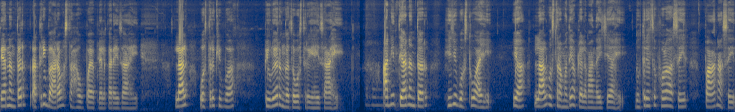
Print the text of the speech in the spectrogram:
त्यानंतर रात्री बारा वाजता हा उपाय आपल्याला करायचा आहे. लाल वस्त्र किंवा पिवळ्या रंगाचं वस्त्र घ्यायचं आहे. आणि त्यानंतर ही जी वस्तू आहे या लाल वस्त्रामध्ये आपल्याला बांधायची आहे. धोत्र्याचं फळ असेल पान असेल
